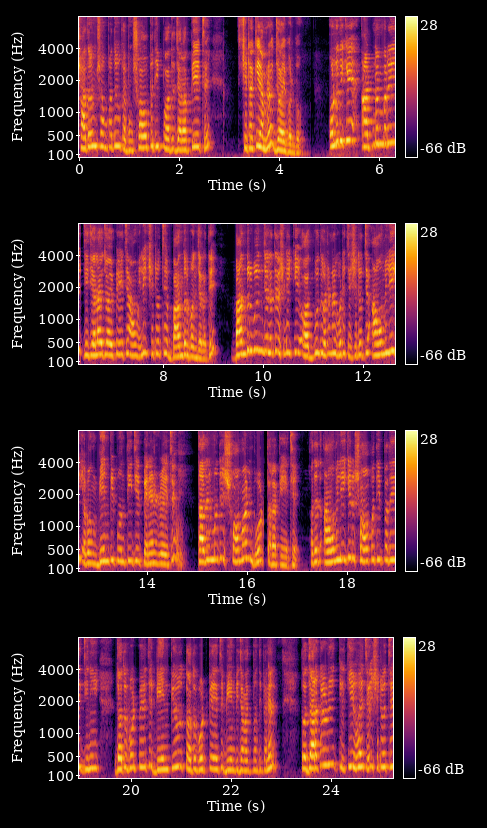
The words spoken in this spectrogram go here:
সাধারণ সম্পাদক এবং সভাপতি পদে যারা পেয়েছে, সেটাকে আমরা জয় বলব। অন্যদিকে আট নম্বরে যে জেলায় জয় পেয়েছে আওয়ামী লীগ, সেটা হচ্ছে বান্দরবন জেলাতে। বান্দরবন জেলাতে আসলে কি অদ্ভুত ঘটনা ঘটেছে, সেটা হচ্ছে আওয়ামী লীগ এবং বিএনপি পন্থী যে প্যানেল রয়েছে, তাদের মধ্যে সমান ভোট তারা পেয়েছে। অর্থাৎ আওয়ামী লীগের সভাপতি পদে যিনি যত ভোট পেয়েছে, বিএনপিও তত ভোট পেয়েছে, বিএনপি জামাতপন্থী প্যানেল। তো যার কারণে কি হয়েছে, সেটা হচ্ছে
